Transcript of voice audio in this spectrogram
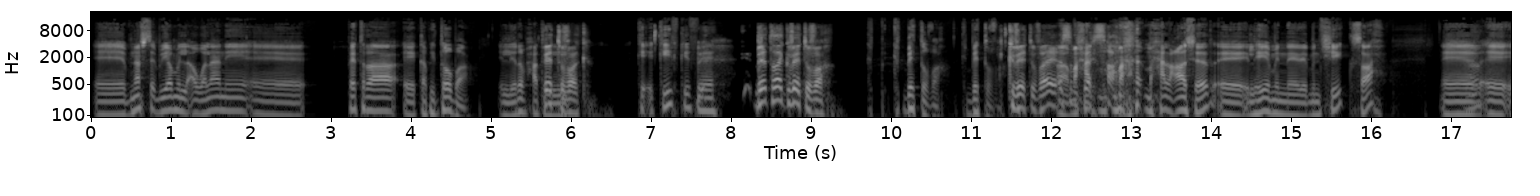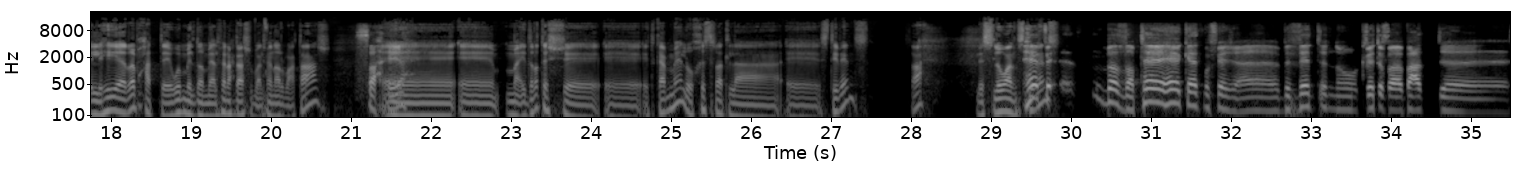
آه، بنفس بيوم الأولاني آه، بيترا كابيتوبا اللي ربحت ال- فيتوفاك ك- كيف كيف؟ آه، بيتراك فيتوفا كبيتوفا كبيتوفا. كفيتوفا إيه آه محل محل عاشر اللي هي من من تشيك صح؟ اللي هي ربحت ويمبلدون ب 2011 و 2014 صحيح. آه، آه، ما قدرتش آه، آه، تكمل وخسرت لستيفنز صح؟ لسلوان ستيفنز. بالضبط. هي هي كانت مفاجأة بالذات إنه كفيتوفا بعد آه،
